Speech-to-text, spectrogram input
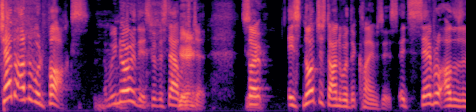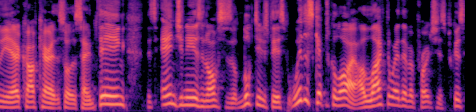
Chad Underwood fucks, and we know this. We've established Yeah. it. So. Yeah. It's not just Underwood that claims this. It's several others in the aircraft carrier that saw the same thing. There's engineers and officers that looked into this, but with a skeptical eye. I like the way they've approached this because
